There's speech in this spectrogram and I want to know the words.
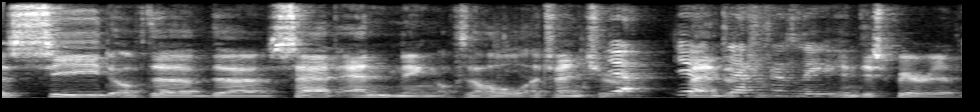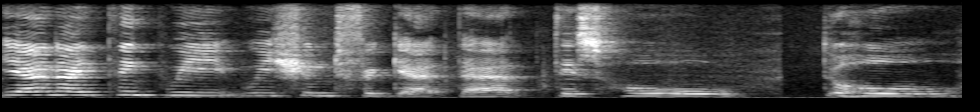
a seed of the, the sad ending of the whole adventure Yeah, yeah, planted definitely. in this period. Yeah, and I think we we shouldn't forget that this whole the whole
